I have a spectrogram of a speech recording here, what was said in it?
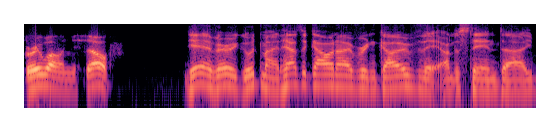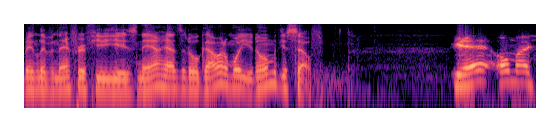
Very well, and yourself? Yeah, very good, mate. How's it going over in Gove there? I understand uh, you've been living there for a few years now. How's it all going, and what are you doing with yourself? Yeah, almost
